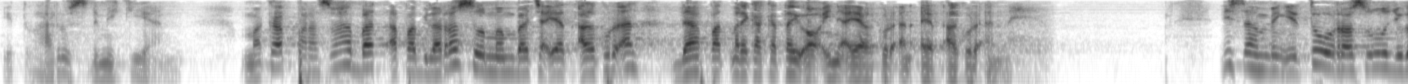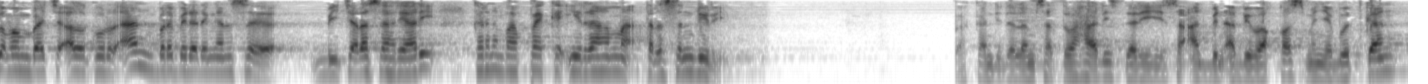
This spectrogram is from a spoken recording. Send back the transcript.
Itu harus demikian. Maka para sahabat apabila Rasul membaca ayat Al-Quran dapat mereka ketahui oh ini ayat Al-Quran ayat Al-Quran Di samping itu Rasul juga membaca Al-Quran berbeda dengan se bicara sehari-hari karena memakai irama tersendiri. Bahkan di dalam satu hadis dari Sa'ad bin Abi Waqqas menyebutkan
